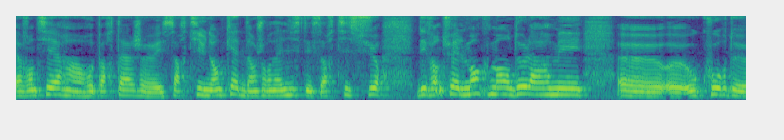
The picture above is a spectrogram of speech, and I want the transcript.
avant-hier, un reportage est sorti, une enquête d'un journaliste est sortie sur d'éventuels manquements de l'armée euh, au cours de,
